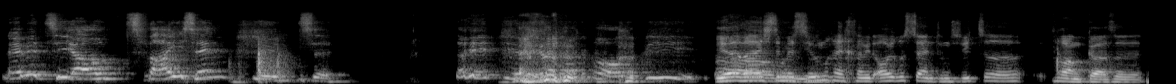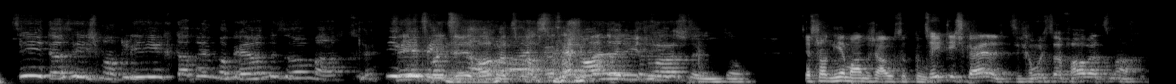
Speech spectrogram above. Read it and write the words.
Nehmen Sie auch zwei Cent Münzen. Da hätte ich ja dabei. Ja, Ah, weißt du, Mann, müssen sie ja. umrechnen mit Eurocent und Schweizer Franken. Also, Sie, das ist mir gleich, das können wir gerne so machen. Sie, jetzt gebe wollen Sie vorwärts machen. Es hat noch andere Leute, die anstehen. es schaut niemand anders aus als du. Zeit ist Geld. Ich muss da vorwärts machen.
